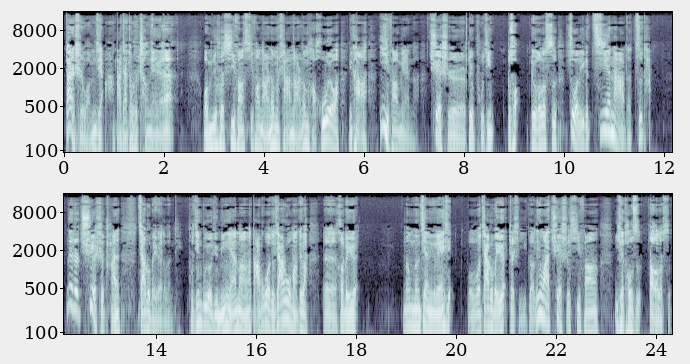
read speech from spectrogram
但是我们讲，大家都是成年人。我们就说西方，西方哪那么傻，哪那么好忽悠啊？你看啊，一方面呢，确实对普京不错，对俄罗斯做了一个接纳的姿态。那阵确实谈加入北约的问题，普京不有句名言吗？那打不过就加入嘛，对吧？呃，和北约能不能建立一个联系？我我加入北约，这是一个。另外，确实西方一些投资到俄罗斯。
